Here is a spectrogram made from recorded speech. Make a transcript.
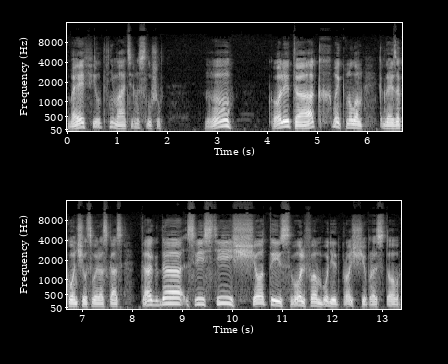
Бэйфилд внимательно слушал. — Ну, коли так, — хмыкнул он, когда я закончил свой рассказ, — тогда свести счеты с Вольфом будет проще простого.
